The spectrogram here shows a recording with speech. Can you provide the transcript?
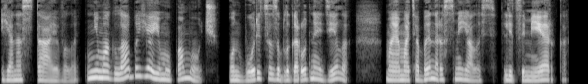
Я настаивала. Не могла бы я ему помочь? Он борется за благородное дело. Моя мать Абена рассмеялась. Лицемерка.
